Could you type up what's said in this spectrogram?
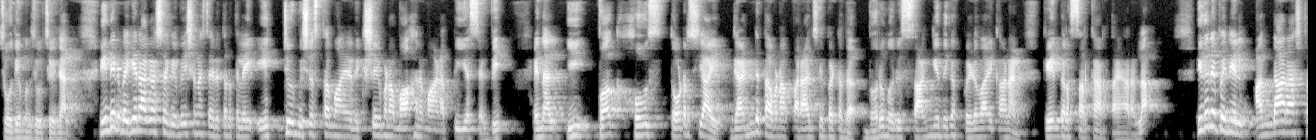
ചോദ്യം എന്ന് ചോദിച്ചു കഴിഞ്ഞാൽ ഇന്ത്യൻ ബഹിരാകാശ ഗവേഷണ ചരിത്രത്തിലെ ഏറ്റവും വിശ്വസ്തമായ വിക്ഷേപണ വാഹനമാണ് പി എസ് എൽ വി. എന്നാൽ ഈ വർക്ക് ഹൗസ് തുടർച്ചയായി രണ്ട് തവണ പരാജയപ്പെട്ടത് വെറും ഒരു സാങ്കേതിക പിഴവായി കാണാൻ കേന്ദ്ര സർക്കാർ തയ്യാറല്ല. ഇതിന് പിന്നിൽ അന്താരാഷ്ട്ര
